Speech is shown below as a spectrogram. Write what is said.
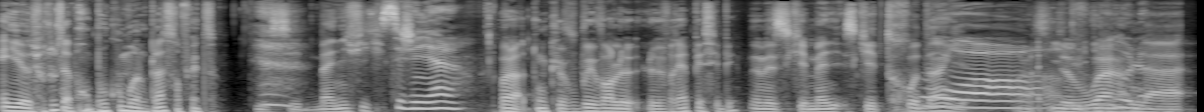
Et euh, surtout, ça prend beaucoup moins de place en fait. Mais C'est magnifique. C'est génial. Voilà, donc euh, vous pouvez voir le, le vrai PCB. Non, mais ce qui est, mani- ce qui est trop dingue, Wow. c'est de voir Cool. la.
